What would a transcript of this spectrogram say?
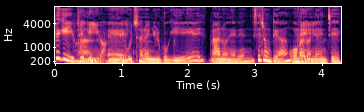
퇴계 이황. 퇴계 이황. 예, 네. 5천 원 율곡이 만 원에는 세종대왕, 5만 네. 원에는 이제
